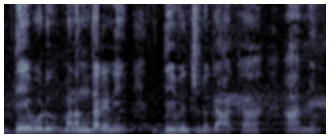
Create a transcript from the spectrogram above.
దేవుడు మనందరినీ దీవించునుగాక. ఆమె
